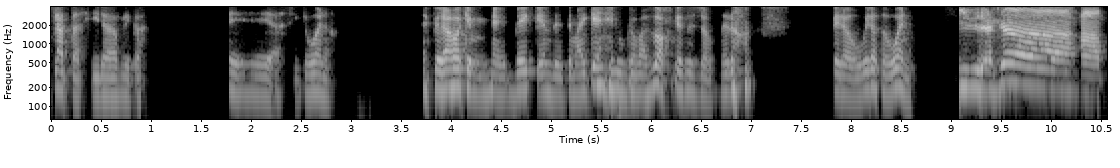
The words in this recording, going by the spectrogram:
plata ir a África. Eh, así que bueno, esperaba que me bequen de Temaiken y nunca pasó, qué sé yo, pero, pero hubiera estado bueno. Y de acá a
